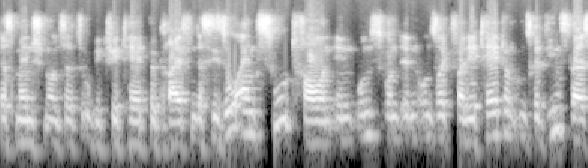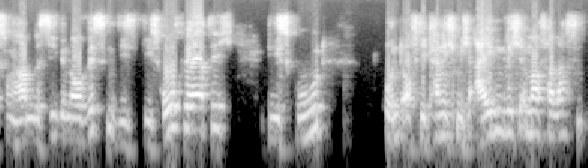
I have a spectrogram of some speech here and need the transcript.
dass Menschen uns als Ubiquität begreifen, dass sie so ein Zutrauen in uns und in unsere Qualität und unsere Dienstleistung haben, dass sie genau wissen, die, die ist hochwertig, die ist gut und auf die kann ich mich eigentlich immer verlassen.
